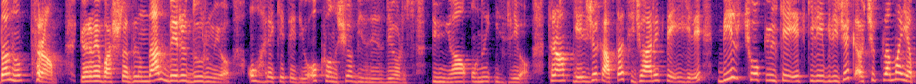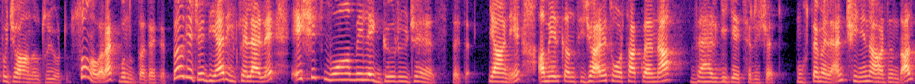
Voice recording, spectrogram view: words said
Donald Trump. Göreve başladığından beri durmuyor. O hareket ediyor, o konuşuyor, biz izliyoruz. Dünya onu izliyor. Trump gelecek hafta ticaretle ilgili birçok ülkeyi etkileyebilecek açıklama yapacağını duyurdu. Son olarak bunu da dedi. Böylece diğer ülkelerle eşit muamele göreceğiz dedi. Yani Amerika'nın ticaret ortaklarına vergi getirecek. Muhtemelen Çin'in ardından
